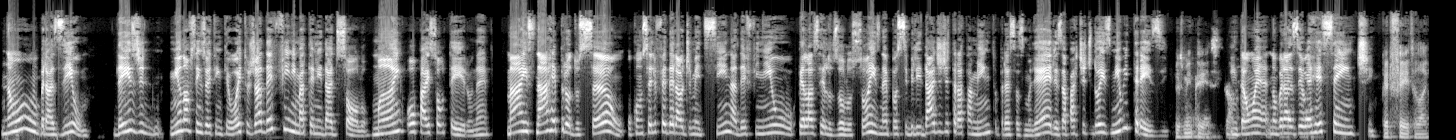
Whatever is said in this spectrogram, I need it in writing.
No Brasil, desde 1988 já define maternidade solo, mãe ou pai solteiro, né? Mas na reprodução, o Conselho Federal de Medicina definiu pelas resoluções, né, possibilidade de tratamento para essas mulheres a partir de 2013. 2013. Então, então é, no Brasil é recente. Perfeito, Lai.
